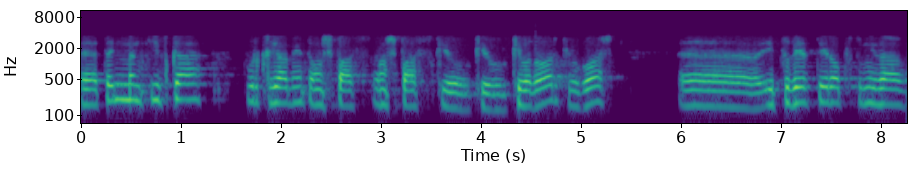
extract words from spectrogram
Uh, tenho mantido cá porque realmente é um espaço, é um espaço que, eu, que, eu, que eu adoro, que eu gosto, e poder ter a oportunidade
